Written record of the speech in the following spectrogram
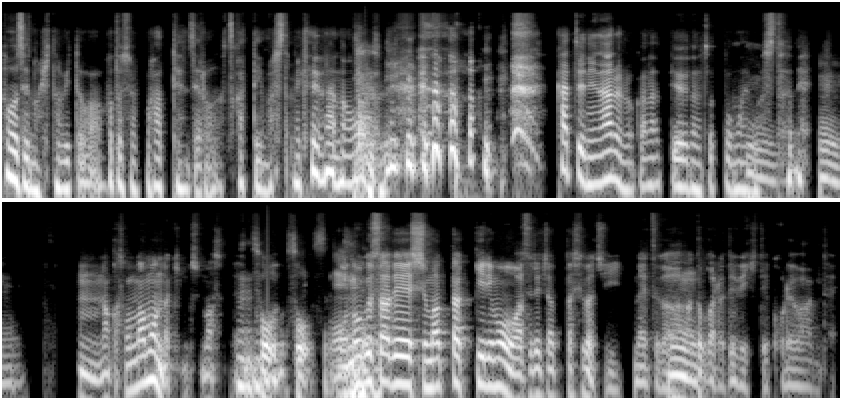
当時の人々は Photoshop 8.0を使っていましたみたいなのを 価値になるのかなっていうのはちょっと思いましたね。うん。うん、なんかそんなもんな気もしますね。うんそう、そうですね。物草でしまったっきりもう忘れちゃった人たちのやつがうん後から出てきて、これは、みたい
